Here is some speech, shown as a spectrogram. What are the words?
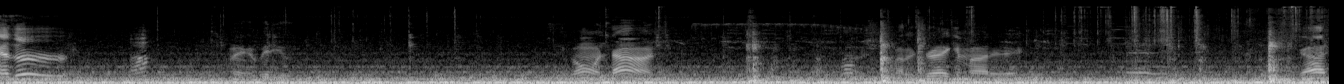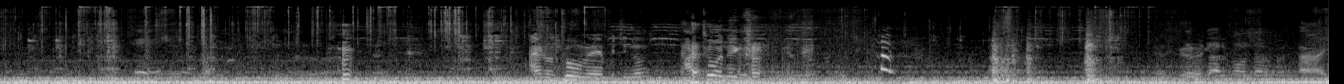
Yes, sir. Huh? Make a video. It's going down. Oh, about to drag him out of there. Got it? I ain't no tour man, but you know, I tour nigga. That's good. Got it going down, man. Alright.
